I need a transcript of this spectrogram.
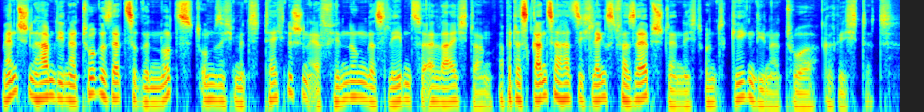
Menschen haben die Naturgesetze genutzt, um sich mit technischen Erfindungen das Leben zu erleichtern. Aber das Ganze hat sich längst verselbstständigt und gegen die Natur gerichtet.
